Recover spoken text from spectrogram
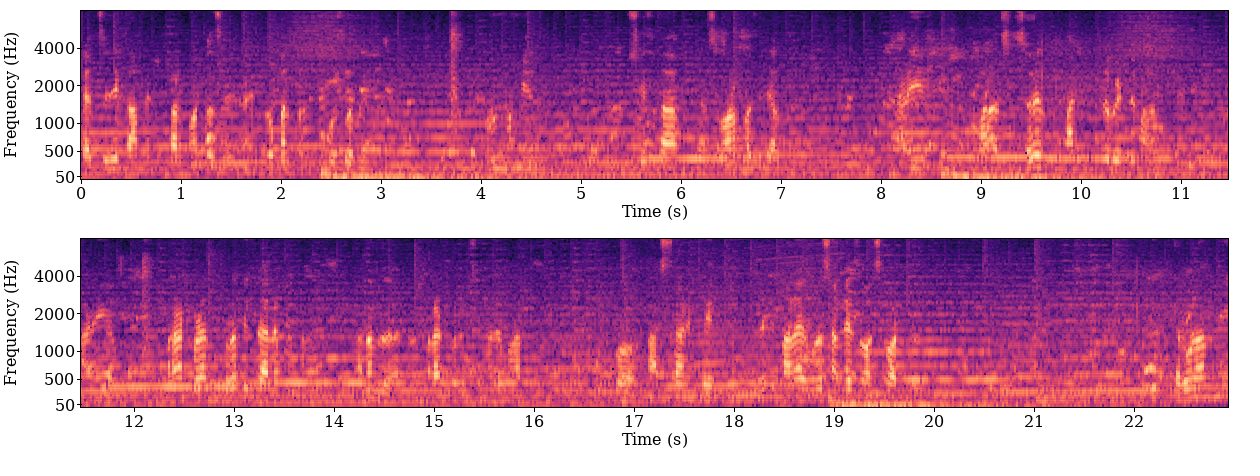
त्यांचं जे काम आहे ते फार महत्त्वाचं आहे आणि लोकांपर्यंत पोहोचलं पाहिजे. म्हणून मग मी विशेषतः या समारंभासाठी आलो आणि मला सगळे माझे मित्र भेटले मला. आणि मराठवाड्यात परत एकदा आल्यामुळे आनंद झाला. मराठवाड्याची माझ्या मनात खूप आस्था आणि प्रेम. म्हणजे मला एवढं सांगायचं असं वाटतं. तरुणांनी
